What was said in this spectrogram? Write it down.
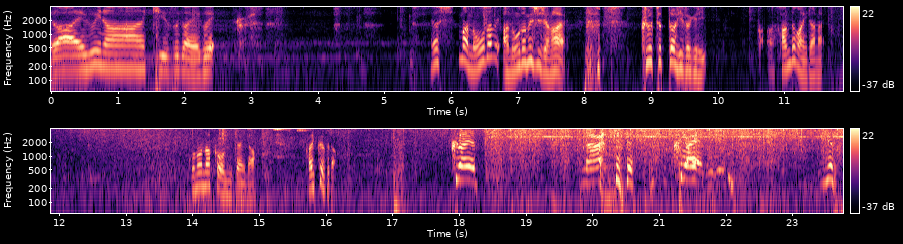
うわ、えぐいな傷がえぐい。よし、まあ、ノーダメ、あ、ノーダメージじゃない。食らっちゃった、膝蹴り。あハンドガンいらない。この中を見たいな。回復薬だ。くらえ。なあくらえよし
